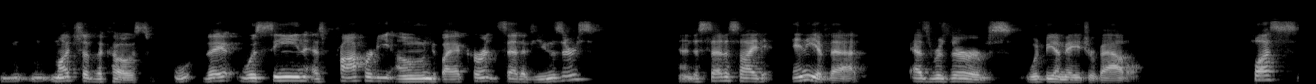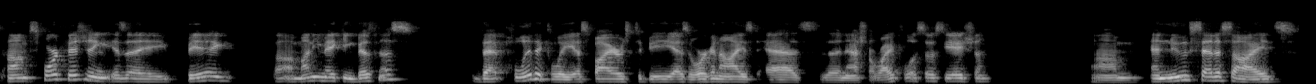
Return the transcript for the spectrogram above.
much of the coast, they was seen as property owned by a current set of users, and to set aside any of that as reserves would be a major battle. Plus, um, sport fishing is a big uh, money-making business that politically aspires to be as organized as the National Rifle Association. Um, and new set-asides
